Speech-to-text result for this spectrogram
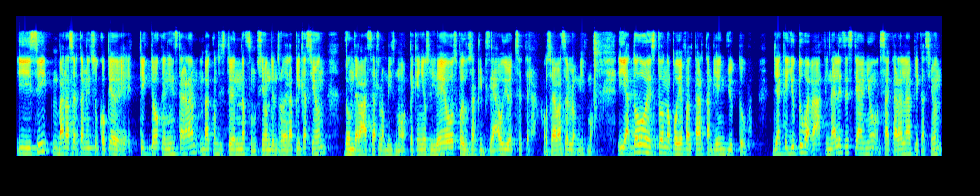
Y sí, van a hacer también su copia de TikTok en Instagram. Va a consistir en una función dentro de la aplicación donde va a hacer lo mismo. Pequeños videos, puedes usar clips de audio, etc. O sea, va a ser lo mismo. Y a todo esto no podía faltar también YouTube. Ya que YouTube a finales de este año sacará la aplicación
